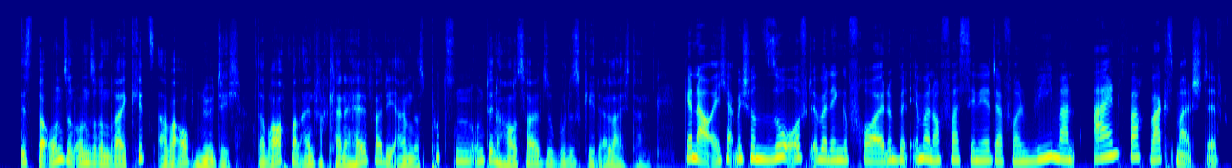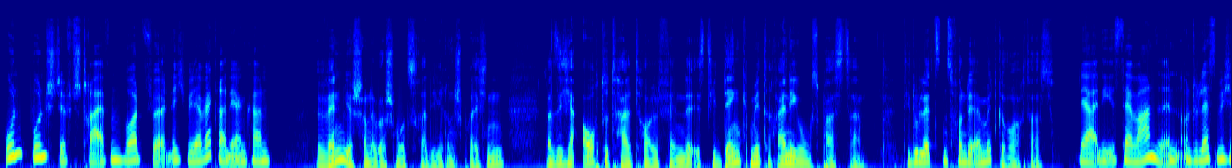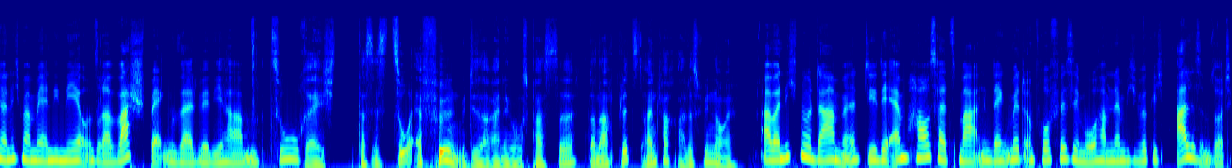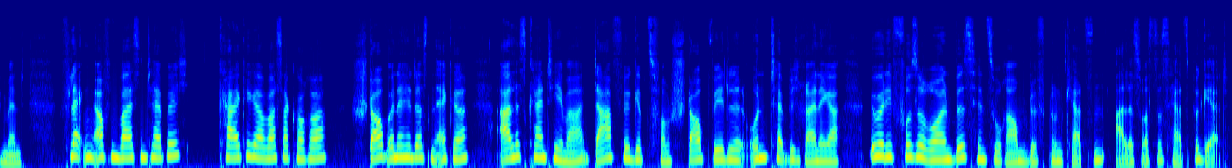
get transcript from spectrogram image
Ist bei uns und unseren drei Kids aber auch nötig. Da braucht man einfach kleine Helfer, die einem das Putzen und den Haushalt so gut es geht erleichtern. Genau, ich habe mich schon so oft über den gefreut und bin immer noch fasziniert davon, wie man einfach Wachsmalstift und Buntstiftstreifen wortwörtlich wieder wegradieren kann. Wenn wir schon über Schmutzradieren sprechen, was ich ja auch total toll finde, ist die Denk mit Reinigungspasta, die du letztens von DM mitgebracht hast. Ja, die ist der Wahnsinn und du lässt mich ja nicht mal mehr in die Nähe unserer Waschbecken, seit wir die haben. Zu Recht. Das ist so erfüllend mit dieser Reinigungspaste. Danach blitzt einfach alles wie neu. Aber nicht nur damit, die DM-Haushaltsmarken Denkmit und Profissimo haben nämlich wirklich alles im Sortiment. Flecken auf dem weißen Teppich, kalkiger Wasserkocher, Staub in der hintersten Ecke, alles kein Thema. Dafür gibt's vom Staubwedel und Teppichreiniger über die Fusselrollen bis hin zu Raumdüften und Kerzen alles, was das Herz begehrt.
